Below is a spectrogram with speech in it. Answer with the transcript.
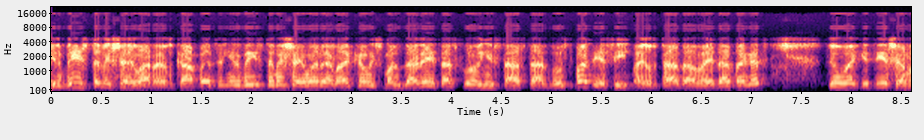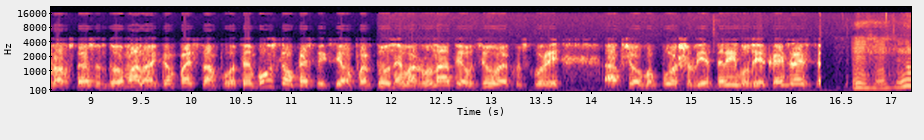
ir bīstami šai varai. Un kāpēc viņi ir bīstami šai varai? Laikam vismaz daļēji tas, ko viņi stāstā, atbilst patiesībai. Un tādā veidā tagad cilvēki tiešām raustās un domā, laikam pēc tam potēm būs kaut kas tiks, jau par to nevar runāt, jau cilvēkus, kuri apšauba pošu lietdarību, liek aizrest. Mm -hmm. nu,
